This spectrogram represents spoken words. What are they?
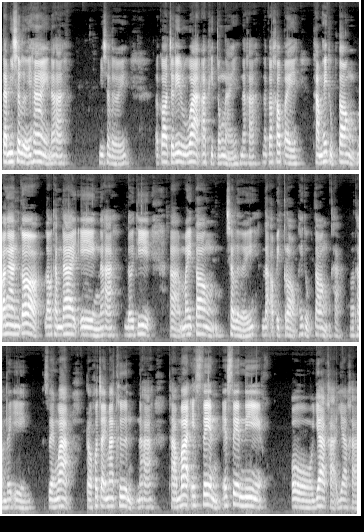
แต่มีเฉลยให้นะคะ มีเฉลย แล้วก็จะได้รู้ว่าอาผิดตรงไหนนะคะ แล้วก็เข้าไปทำให้ถูกต้อง บางงานก็เราทำได้เองนะคะ โดยที่ไม่ต้องเฉลยและเอาไปกรอกให้ถูกต้องค่ะ เราทำได้เอง แสดงว่าเราเข้าใจมากขึ้นนะคะ ถามว่าเอเซนเอเซนนี่โอ้ยากค่ะยากค่ะ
